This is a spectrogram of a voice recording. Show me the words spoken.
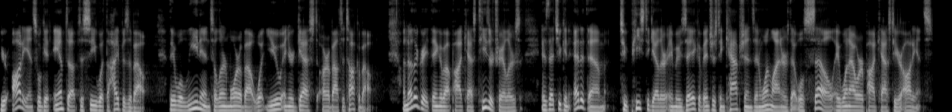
Your audience will get amped up to see what the hype is about they will lean in to learn more about what you and your guest are about to talk about. Another great thing about podcast teaser trailers is that you can edit them to piece together a mosaic of interesting captions and one liners that will sell a one hour podcast to your audience.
